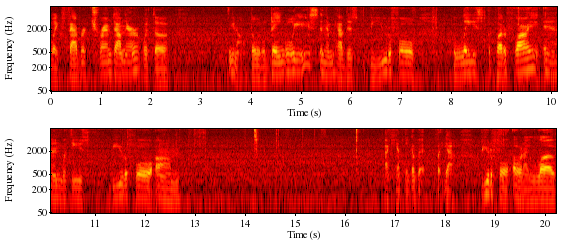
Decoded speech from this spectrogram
like fabric trim down there with the, you know, the little danglies. And then we have this beautiful laced butterfly and with these beautiful, um, I can't think of it, but yeah, beautiful. Oh, and I love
